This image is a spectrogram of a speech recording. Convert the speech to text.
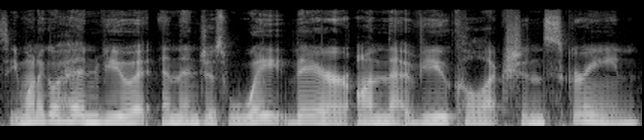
So you want to go ahead and view it and then just wait there on that view collection screen.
